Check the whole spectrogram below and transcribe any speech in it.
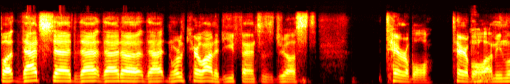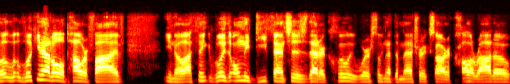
But that said, that that uh, that North Carolina defense is just terrible, terrible. Mm-hmm. I mean, looking at all the Power Five, you know, I think really the only defenses that are clearly worse looking at the metrics are Colorado,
